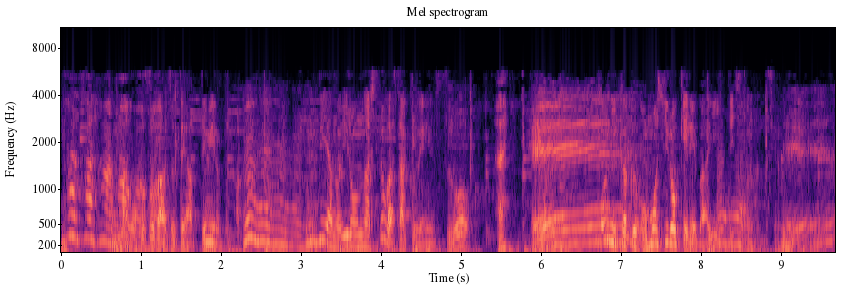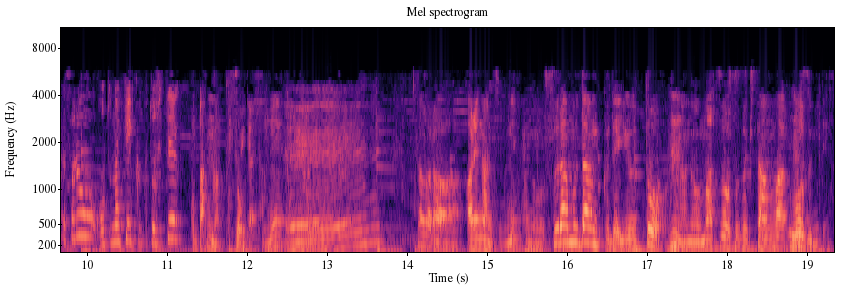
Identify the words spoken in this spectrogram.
はいはいはいはいまあ、はい。細川ちょっとやってみろとか。うんうんうんうんうん。で、あの、いろんな人が作演出を、へー。とにかく面白ければいいって人なんですよね。へー。それを大人計画としてこうバックアップするみたいな。うんそうですね。へだから、あれなんですよね。あの、スラムダンクで言うと、うん。あの、松尾鈴木さんは魚住です。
